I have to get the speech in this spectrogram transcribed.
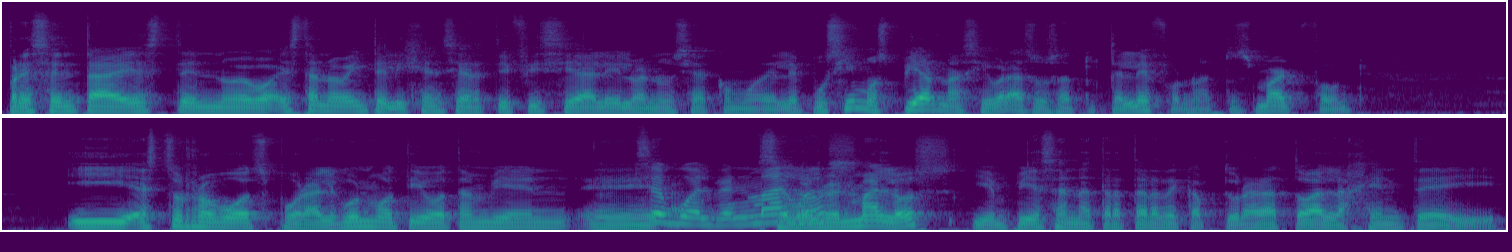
presenta este nuevo, esta nueva inteligencia artificial y lo anuncia como de le pusimos piernas y brazos a tu teléfono, a tu smartphone. Y estos robots, por algún motivo también, eh, se vuelven malos. se vuelven malos y empiezan a tratar de capturar a toda la gente y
